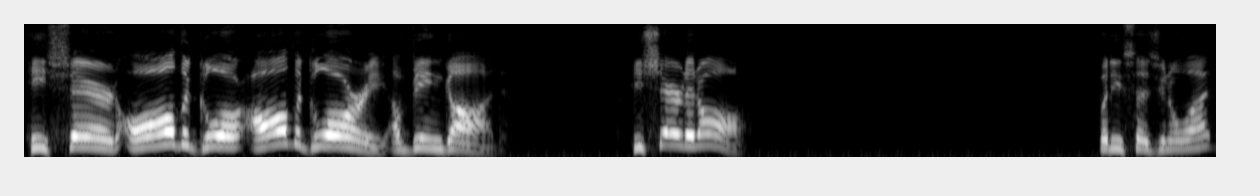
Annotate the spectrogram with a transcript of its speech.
He shared all the, glo- all the glory of being God. He shared it all. But he says, you know what?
